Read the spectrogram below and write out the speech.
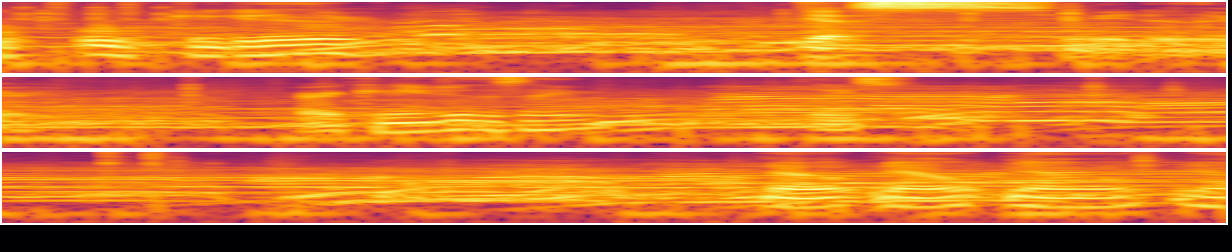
Oh, oh, can you get in there? Yes, he made it in there. Alright, can you do the same? Please. No, no, no, no.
